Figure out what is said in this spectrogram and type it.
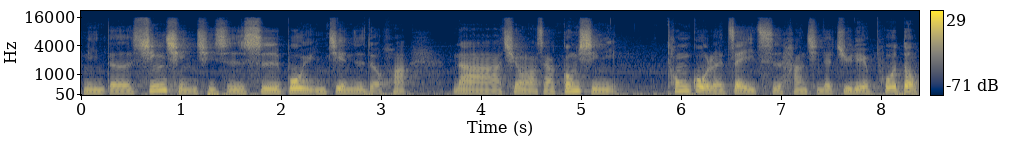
你的心情其实是拨云见日的话，那庆荣老师要恭喜你，通过了这一次行情的剧烈波动，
